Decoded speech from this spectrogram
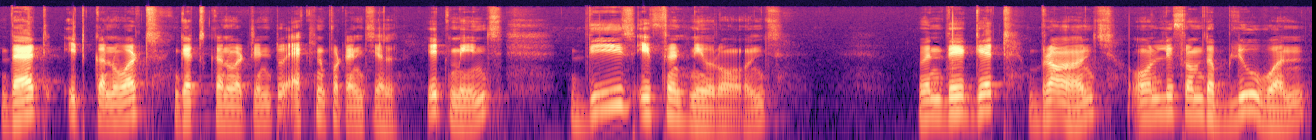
that it converts gets converted into action potential. It means these efferent neurons when they get branch only from the blue one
